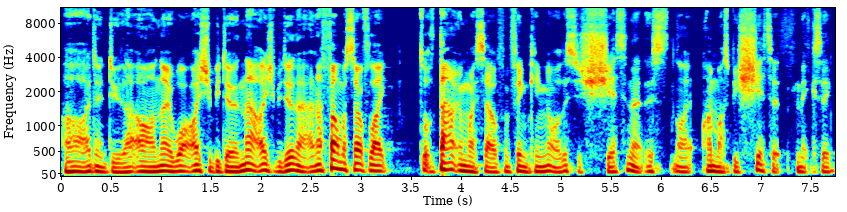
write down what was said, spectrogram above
Oh, I don't do that. Oh no, what? I should be doing that. I should be doing that. And I found myself like sort of doubting myself and thinking, oh, this is shit, isn't it? This like I must be shit at mixing.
